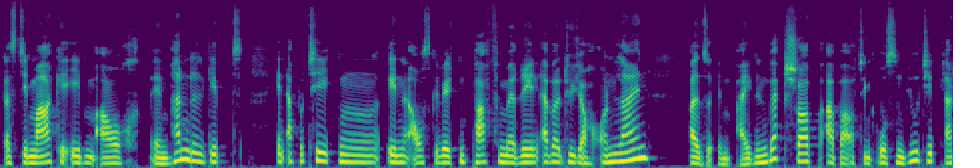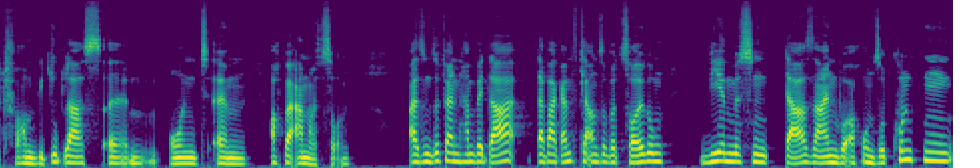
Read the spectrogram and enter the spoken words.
dass die Marke eben auch im Handel gibt, in Apotheken, in ausgewählten Parfümerien, aber natürlich auch online also im eigenen Webshop, aber auf den großen Beauty-Plattformen wie Douglas ähm, und ähm, auch bei Amazon. Also insofern haben wir da, da war ganz klar unsere Überzeugung, wir müssen da sein, wo auch unsere Kunden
